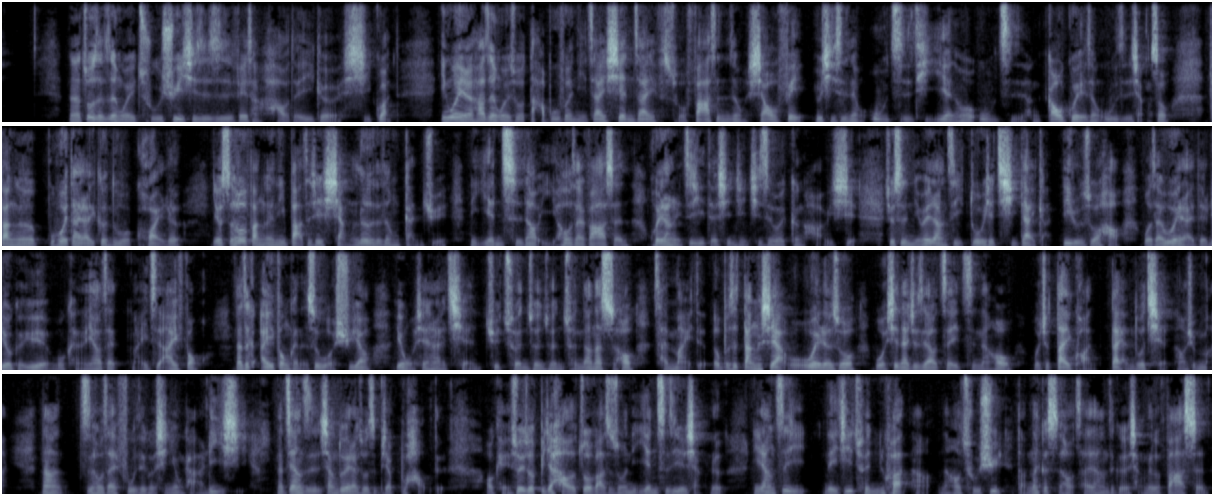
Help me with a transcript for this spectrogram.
那作者认为储蓄其实是非常好的一个习惯，因为呢，他认为说，大部分你在现在所发生的这种消费，尤其是那种物质体验或物质很高贵的这种物质享受，反而不会带来更多的快乐。有时候反而你把这些享乐的这种感觉，你延迟到以后再发生，会让你自己的心情其实会更好一些。就是你会让自己多一些期待感。例如说，好，我在未来的六个月，我可能要再买一支 iPhone。那这个 iPhone 可能是我需要用我现在的钱去存存存存到那时候才买的，而不是当下我为了说我现在就是要这一只，然后我就贷款贷很多钱然后去买，那之后再付这个信用卡利息，那这样子相对来说是比较不好的。OK，所以说比较好的做法是说你延迟自己的享乐，你让自己累积存款啊，然后储蓄到那个时候才让这个享乐发生。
